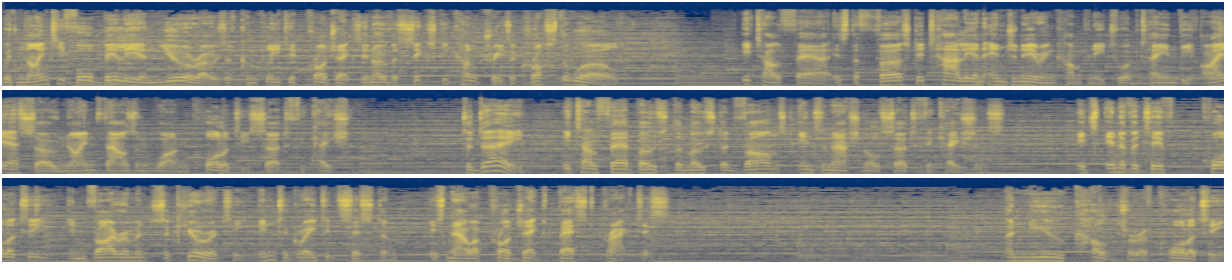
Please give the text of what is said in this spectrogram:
With 94 billion euros of completed projects in over 60 countries across the world, Italferr is the first Italian engineering company to obtain the ISO 9001 quality certification. Today, Italferr boasts the most advanced international certifications. Its innovative quality, environment, security integrated system is now a project best practice. A new culture of quality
